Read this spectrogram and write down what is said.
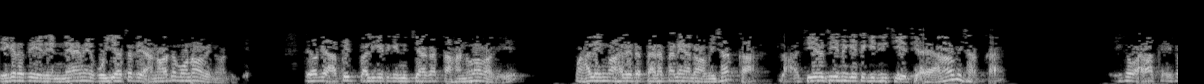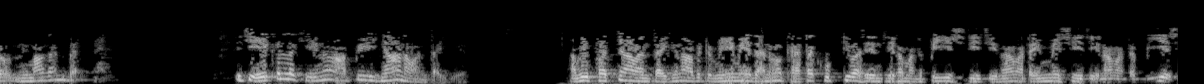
ඒකට තේරෙන්නේ නැහැ මේ කොයි අතට යනවද මොනව වෙනවද කියලා. ඒ වගේ අපිත් පළියට ගෙන තියාගත්ත අහනවා වගේ පහලෙන් වහලට පැන පැන යනවා මිසක්කා. ලාතිය තියෙන ගෙට ගිනි තියා යනවා මිසක්කා. ඒක වරක් ඒක නිමා ගන්න බෑ. ඉතින් ඒකල්ල කියනවා අපි ඥානවන්තයි කිය. අපි ප්‍රඥාවන්තයි කියන අපිට මේ මේ දැනුම කැට කුට්ටි වශයෙන් තියෙනවා. මට PhD තියෙනවා මට MSc තියෙනවා මට BSc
